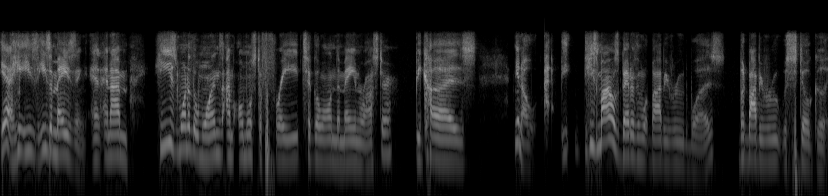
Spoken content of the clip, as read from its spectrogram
yeah, he's he's amazing, and and I'm he's one of the ones I'm almost afraid to go on the main roster because you know he's miles better than what Bobby Roode was, but Bobby Roode was still good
